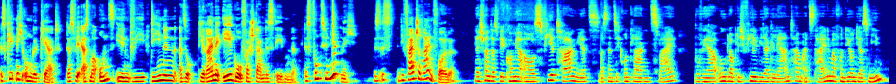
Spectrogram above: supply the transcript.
Es geht nicht umgekehrt, dass wir erstmal uns irgendwie dienen, also die reine Ego-Verstandesebene. Das funktioniert nicht. Es ist die falsche Reihenfolge. Ja, ich fand, dass wir kommen ja aus vier Tagen jetzt, das nennt sich Grundlagen 2, wo wir ja unglaublich viel wieder gelernt haben als Teilnehmer von dir und Jasmin.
